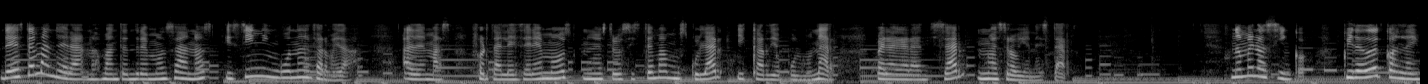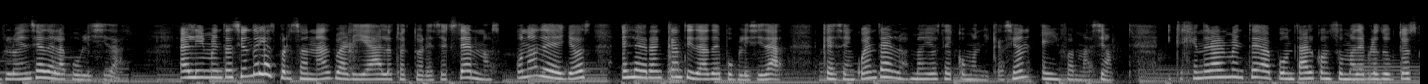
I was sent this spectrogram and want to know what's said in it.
De esta manera nos mantendremos sanos y sin ninguna enfermedad. Además, fortaleceremos nuestro sistema muscular y cardiopulmonar para garantizar nuestro bienestar. Número 5. Cuidado con la influencia de la publicidad. La alimentación de las personas varía a los factores externos. Uno de ellos es la gran cantidad de publicidad que se encuentra en los medios de comunicación e información y que generalmente apunta al consumo de productos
